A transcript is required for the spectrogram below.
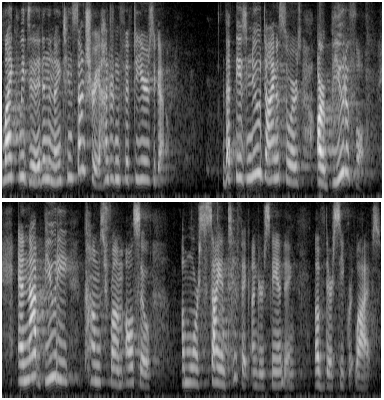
like we did in the 19th century, 150 years ago. That these new dinosaurs are beautiful, and that beauty comes from also a more scientific understanding of their secret lives.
